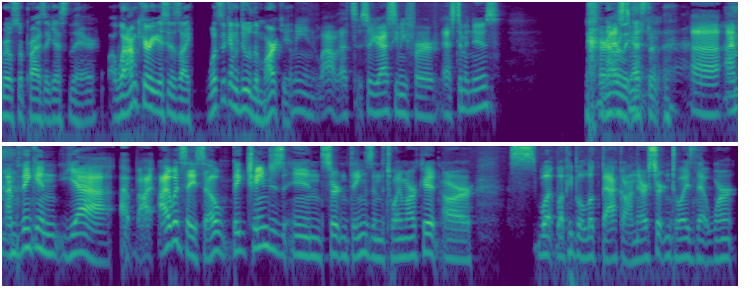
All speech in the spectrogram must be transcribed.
real surprise, I guess. There. What I'm curious is like, what's it going to do to the market? I mean, wow. That's so. You're asking me for estimate news? Or Not really estimate? estimate. Uh, I'm I'm thinking, yeah, I, I- would say so. Big changes in certain things in the toy market are what what people look back on. There are certain toys that weren't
